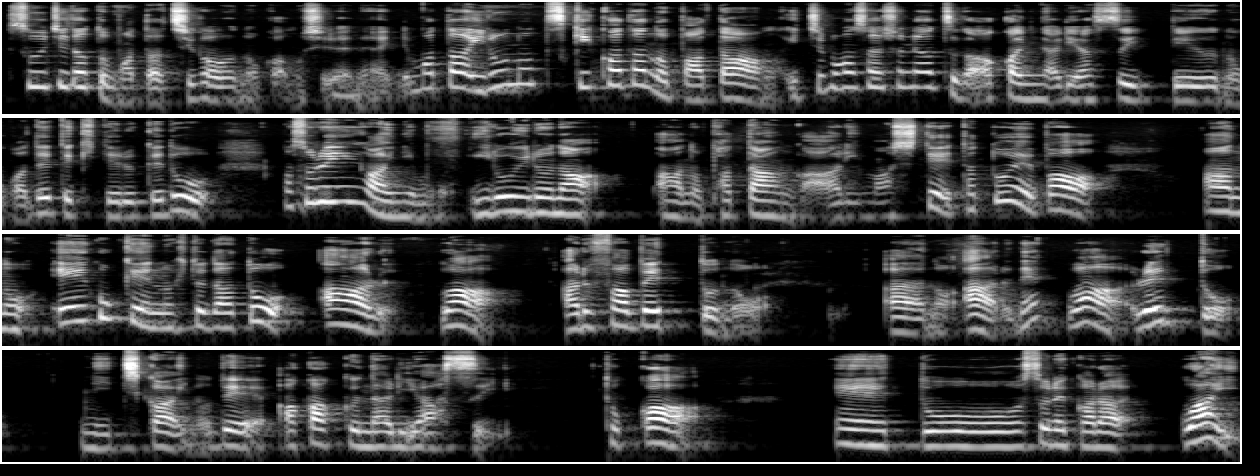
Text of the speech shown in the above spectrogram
数字だとまた違うのかもしれない。でまた色のつき方のパターン一番最初のやつが赤になりやすいっていうのが出てきてるけど、まあ、それ以外にもいろいろなあのパターンがありまして例えばあの英語圏の人だと R はアルファベットのあの R ねはレッドに近いので赤くなりやすい。とか、えー、とそれから Y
